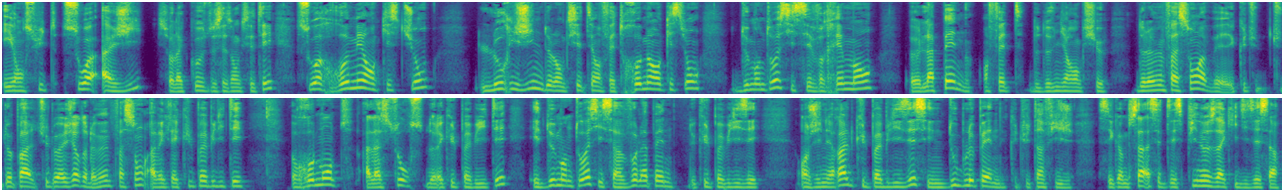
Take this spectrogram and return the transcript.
et ensuite soit agis sur la cause de cette anxiété soit remets en question l'origine de l'anxiété en fait. Remets en question demande-toi si c'est vraiment euh, la peine en fait de devenir anxieux. De la même façon avec, que tu, tu dois pas, tu dois agir de la même façon avec la culpabilité. Remonte à la source de la culpabilité et demande-toi si ça vaut la peine de culpabiliser. En général, culpabiliser c'est une double peine que tu t'infliges. C'est comme ça, c'était Spinoza qui disait ça,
